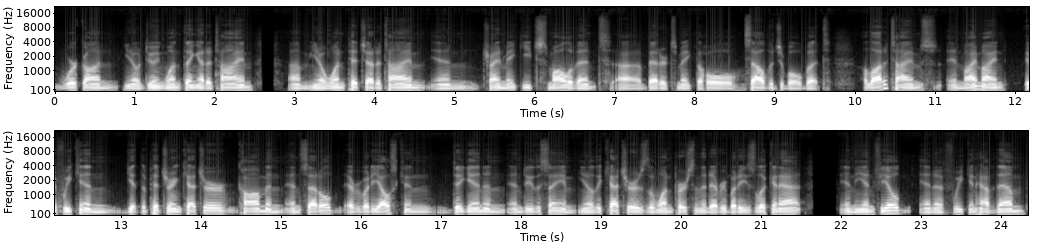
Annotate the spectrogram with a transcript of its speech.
work on, you know, doing one thing at a time. Um, you know, one pitch at a time, and try and make each small event uh, better to make the whole salvageable. But a lot of times, in my mind, if we can get the pitcher and catcher calm and, and settled, everybody else can dig in and, and do the same. You know, the catcher is the one person that everybody's looking at in the infield. And if we can have them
